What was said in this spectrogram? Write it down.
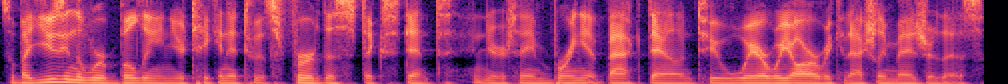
So by using the word bullying, you're taking it to its furthest extent and you're saying bring it back down to where we are we can actually measure this.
